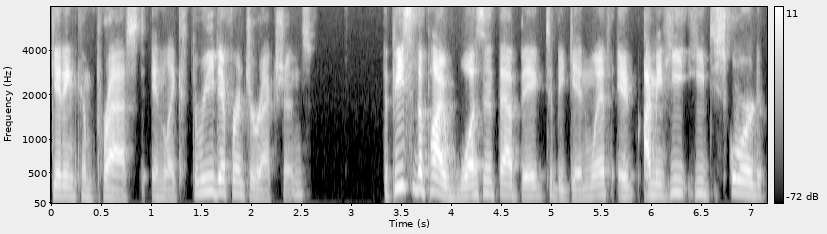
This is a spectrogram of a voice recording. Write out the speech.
getting compressed in like three different directions. The piece of the pie wasn't that big to begin with. It I mean he he scored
